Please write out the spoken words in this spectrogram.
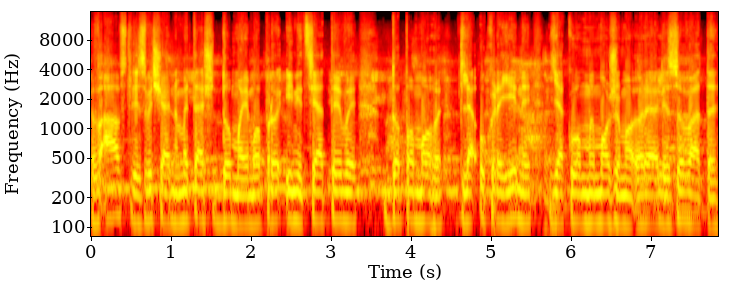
в Австрії. Звичайно, ми теж думаємо про ініціативи допомоги для України, яку ми можемо реалізувати.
